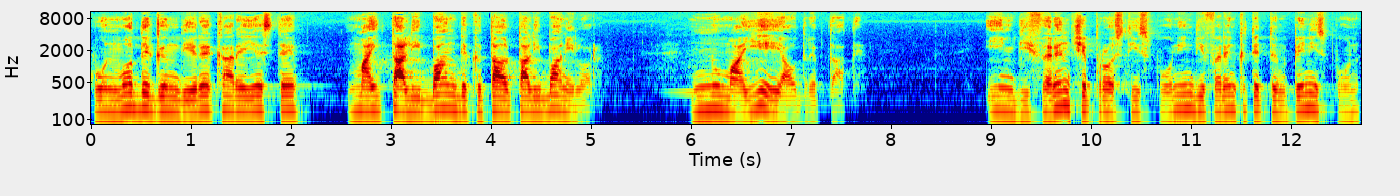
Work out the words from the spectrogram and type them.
cu un mod de gândire care este mai taliban decât al talibanilor. Numai ei au dreptate. Indiferent ce prostii spun, indiferent câte tâmpenii spun,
